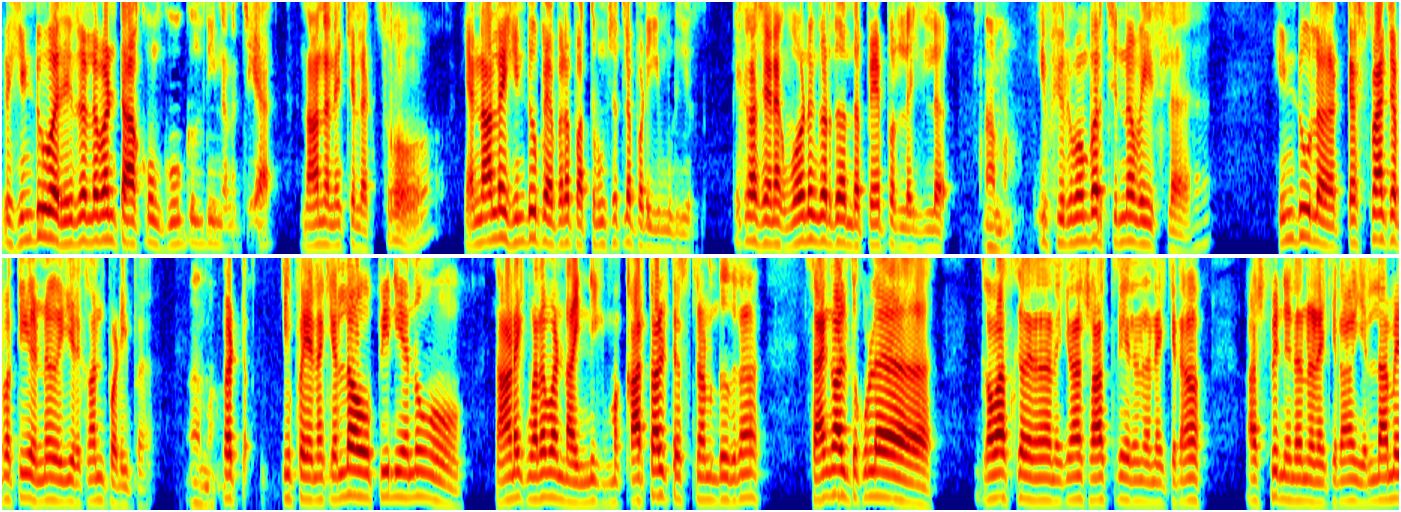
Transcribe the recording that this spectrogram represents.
இப்போ ஹிந்துவை irrelevant ஆக்கும் கூகுள் நீ நினச்சியா? நான் நினைக்கல. ஸோ என்னால் ஹிந்து பேப்பரை பத்து நிமிஷத்தில் படிக்க முடியுது. பிகாஸ் எனக்கு வேணுங்கிறது அந்த பேப்பரில் இல்லை. ஆமா. இஃப் யூ ரிமெம்பர் சின்ன வயசில் ஹிந்துவில் டெஸ்ட் மேட்சை பற்றி என்ன எழுதியிருக்கான்னு படிப்பேன். பட் இப்போ எனக்கு எல்லா ஒப்பீனியனும் நாளைக்கு வர வேண்டாம். இன்னைக்கு கார்த்தால் டெஸ்ட் நடந்ததுன்னா சாயங்காலத்துக்குள்ளே கவாஸ்கர் என்ன நினைக்கிறான் சாஸ்திரி என்ன நினைக்கிறான் அஸ்வின் என்ன நினைக்கிறான் எல்லாமே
